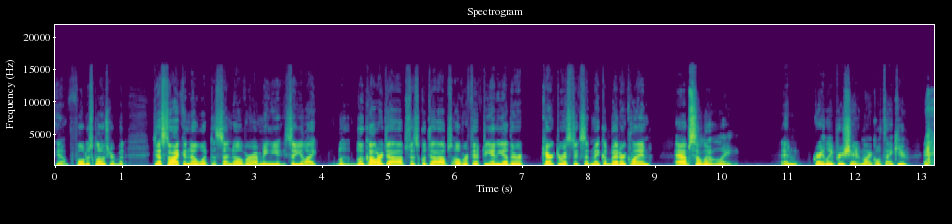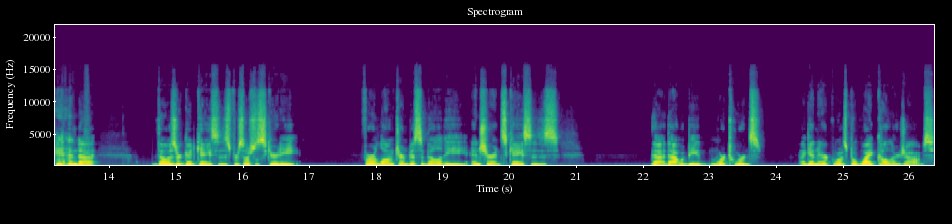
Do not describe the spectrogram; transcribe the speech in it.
you know full disclosure but just so i can know what to send over i mean you, so you like blue, blue collar jobs physical jobs over 50 any other characteristics that make a better claim? Absolutely. And greatly appreciate it michael. Thank you. And uh, those are good cases for social security. For long-term disability insurance cases that that would be more towards again air quotes but white collar jobs.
